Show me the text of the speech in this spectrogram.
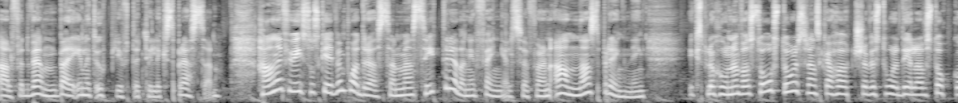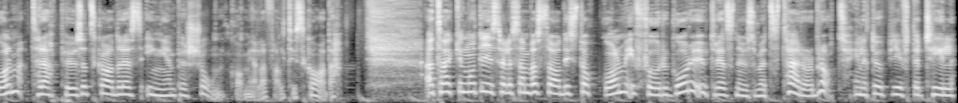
Alfred Wennberg enligt uppgifter till Expressen. Han är förvisso skriven på adressen men sitter redan i fängelse för en annan sprängning. Explosionen var så stor så den ska ha hörts över stora delar av Stockholm. Trapphuset skadades, ingen person kom i alla fall till skada. Attacken mot Israels ambassad i Stockholm i förrgår utreds nu som ett terrorbrott. Enligt uppgifter till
